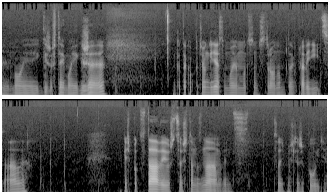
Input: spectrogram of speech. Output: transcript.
y, mojej grze, w tej mojej grze. Jako tako pociągi nie są moją mocną stroną, tak prawie nic, ale jakieś podstawy już coś tam znam, więc coś myślę, że pójdzie.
